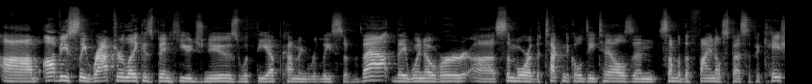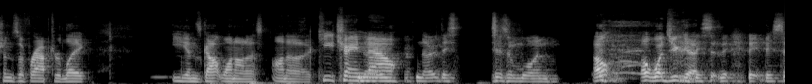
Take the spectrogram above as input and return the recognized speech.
Um, obviously, Raptor Lake has been huge news with the upcoming release of that. They went over uh, some more of the technical details and some of the final specifications of Raptor Lake. Ian's got one on a on a keychain no, now. no, this isn't one. Oh, oh, what'd you get? This, this,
